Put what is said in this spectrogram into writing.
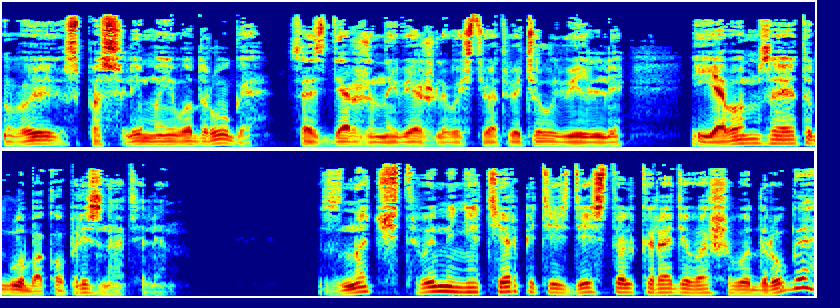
«Вы спасли моего друга», — со сдержанной вежливостью ответил Вилли, — «и я вам за это глубоко признателен». «Значит, вы меня терпите здесь только ради вашего друга?»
